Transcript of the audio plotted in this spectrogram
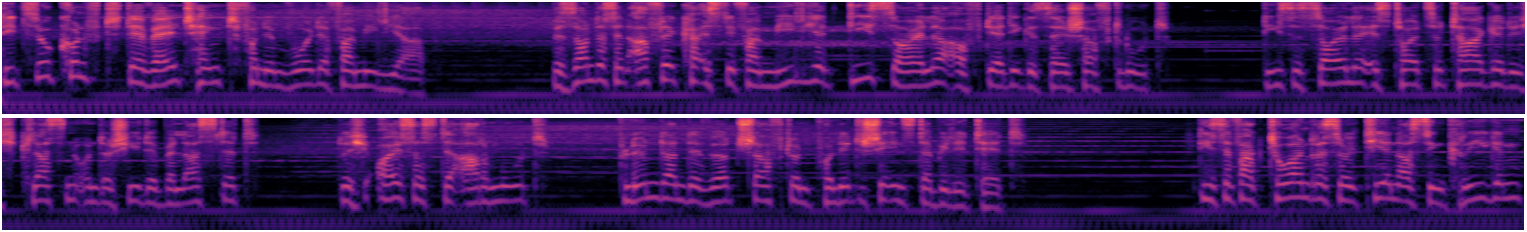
Die Zukunft der Welt hängt von dem Wohl der Familie ab. Besonders in Afrika ist die Familie die Säule, auf der die Gesellschaft ruht. Diese Säule ist heutzutage durch Klassenunterschiede belastet, durch äußerste Armut, plündernde Wirtschaft und politische Instabilität. Diese Faktoren resultieren aus den Kriegen,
